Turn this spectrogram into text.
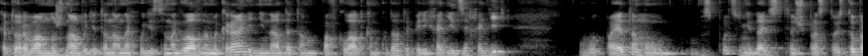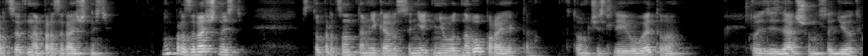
которая вам нужна будет, она находится на главном экране, не надо там по вкладкам куда-то переходить, заходить. Вот поэтому в использовании, да, действительно очень простой. Стопроцентная прозрачность. Ну, прозрачность стопроцентно, мне кажется, нет ни у одного проекта, в том числе и у этого. Что здесь дальше у нас идет?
